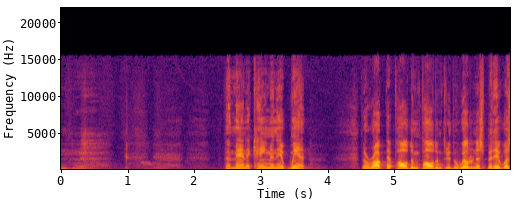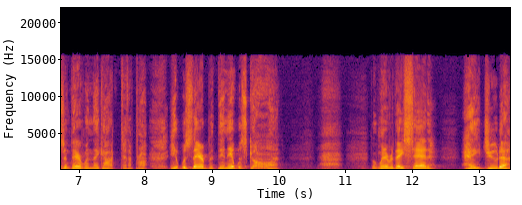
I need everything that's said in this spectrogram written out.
Mm-hmm. The manna came and it went. The rock that followed them followed them through the wilderness, but it wasn't there when they got to the pro. It was there, but then it was gone. But whenever they said, hey, Judah,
